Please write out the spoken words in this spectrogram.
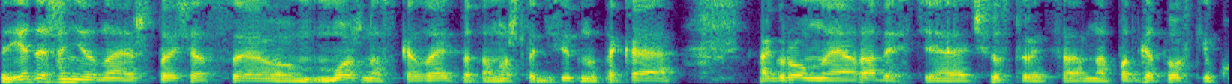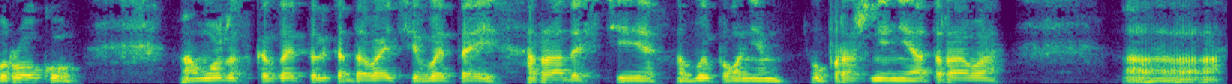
я даже не знаю, что сейчас э, можно сказать, потому что действительно такая огромная радость э, чувствуется на подготовке к уроку. А можно сказать только давайте в этой радости выполним упражнение от Рава, а,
